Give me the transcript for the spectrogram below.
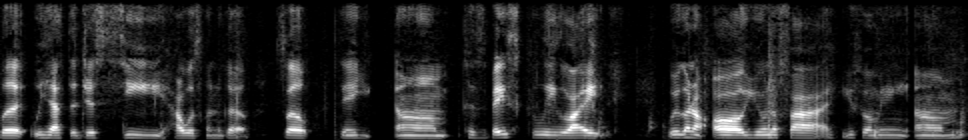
but we have to just see how it's gonna go. So then, um, because basically, like, we're gonna all unify. You feel me? Um,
